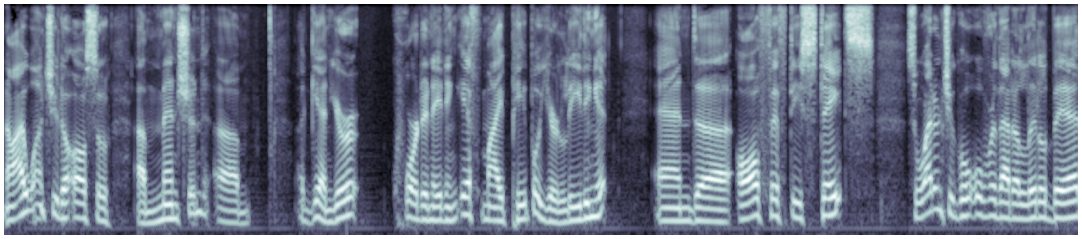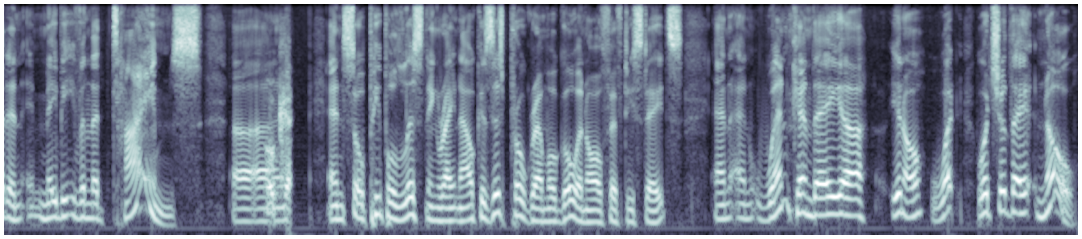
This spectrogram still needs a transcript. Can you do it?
Now, I want you to also uh, mention um, again, you're coordinating If My People, you're leading it, and uh, all 50 states. So, why don't you go over that a little bit and maybe even the times? Uh, okay. And so, people listening right now, because this program will go in all 50 states, and, and when can they uh, you know, what what should they know?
